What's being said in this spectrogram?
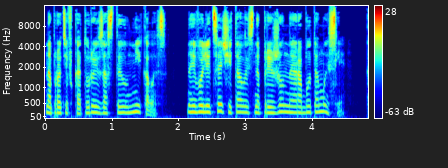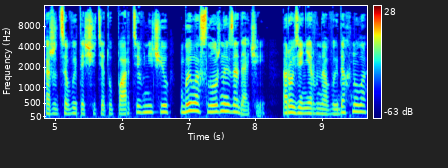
напротив которой застыл Николас. На его лице читалась напряженная работа мысли. Кажется, вытащить эту партию в ничью было сложной задачей. Рози нервно выдохнула,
